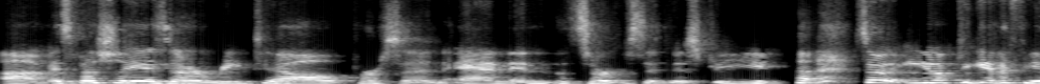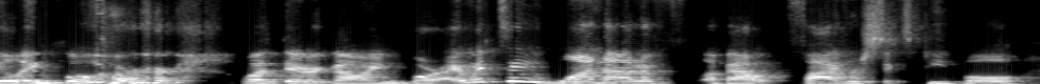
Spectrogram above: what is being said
um, especially as a retail person and in the service industry. so you have to get a feeling for what they're going for. I would say one out of about five or six people,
